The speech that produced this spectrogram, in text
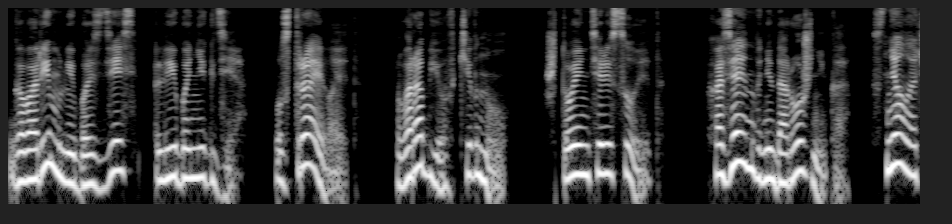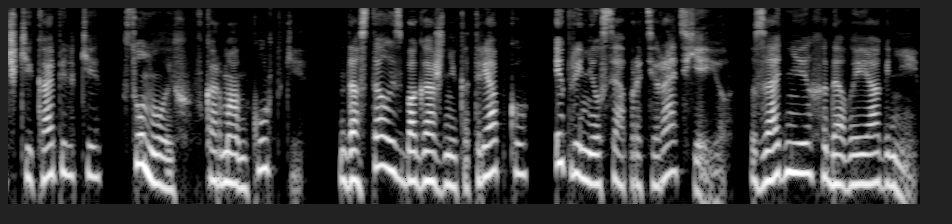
Говорим либо здесь, либо нигде. Устраивает?» Воробьев кивнул. «Что интересует?» Хозяин внедорожника снял очки-капельки, сунул их в карман куртки, достал из багажника тряпку и принялся протирать ею задние ходовые огни.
